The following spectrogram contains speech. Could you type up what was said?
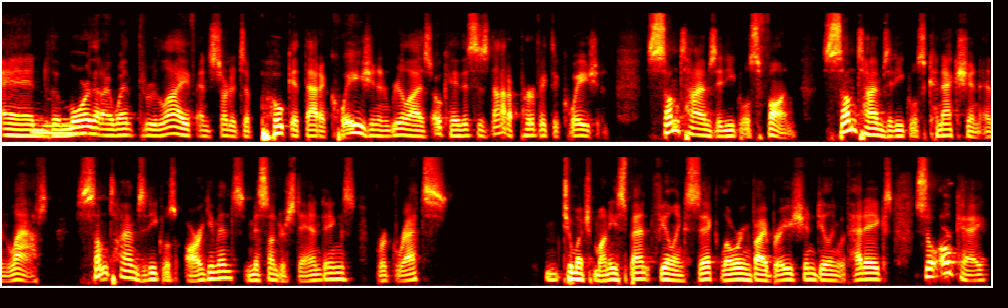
And the more Mm. that I went through life and started to poke at that equation and realized, okay, this is not a perfect equation. Sometimes it equals fun. Sometimes it equals connection and laughs. Sometimes it equals arguments, misunderstandings, regrets, too much money spent, feeling sick, lowering vibration, dealing with headaches. So, okay,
